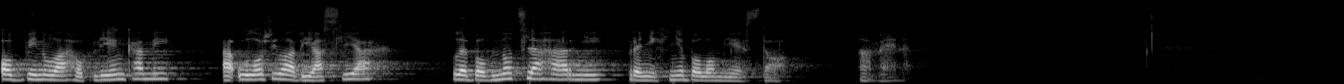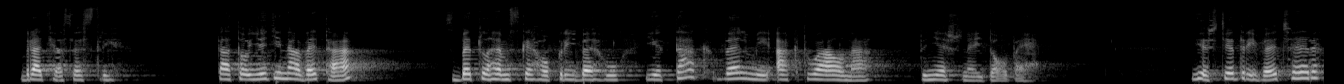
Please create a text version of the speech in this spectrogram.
obvinula ho plienkami a uložila v jasliach, lebo v nocľahárni pre nich nebolo miesto. Amen. Bratia, sestry, táto jediná veta z betlehemského príbehu je tak veľmi aktuálna v dnešnej dobe. Je štedrý večer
